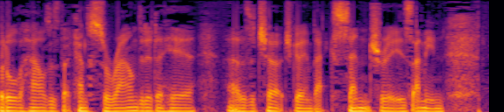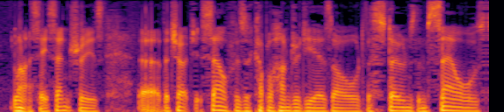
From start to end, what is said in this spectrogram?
But all the houses that kind of surrounded it are here. Uh, there's a church going back centuries. I mean, when I say centuries, uh, the church itself is a couple of hundred years old. The stones themselves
